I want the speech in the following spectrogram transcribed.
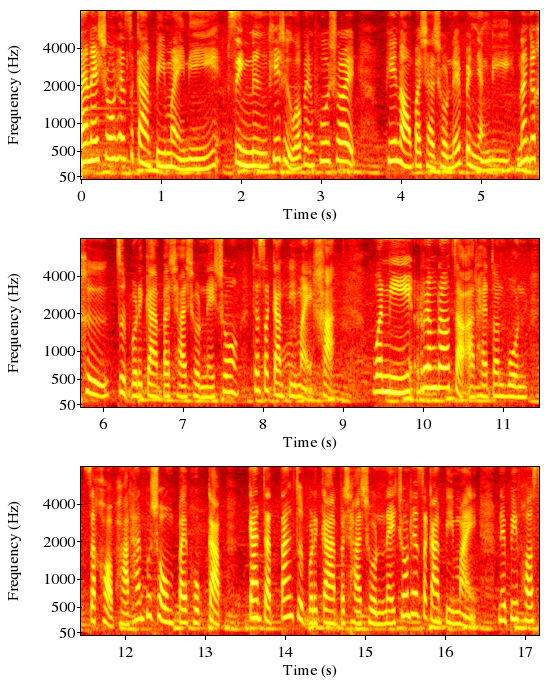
และในช่วงเทศกาลปีใหม่นี้ สิ่งหนึ่งที่ถือว่าเป็นผู้ช่วยพี่น้องประชาชนได้เป็นอย่างดี นั่นก็คือจุดบริการประชาชนในช่วงเทศกาลปีใหม่ค่ะ วันนี้เรื่องเล่าจากอาไทยตอนบน จะขอพาท่านผู้ชมไปพบกับการจัดตั้งจุดบริการประชาชนในช่วงเทศกาลปีใหม่ ในปีพศ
